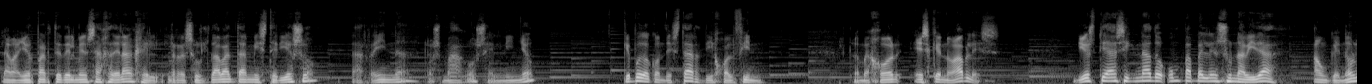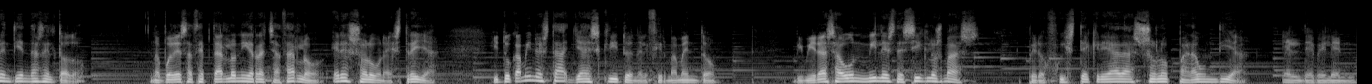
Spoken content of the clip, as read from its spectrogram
La mayor parte del mensaje del ángel le resultaba tan misterioso, la reina, los magos, el niño. ¿Qué puedo contestar? dijo al fin. Lo mejor es que no hables. Dios te ha asignado un papel en su Navidad, aunque no lo entiendas del todo. No puedes aceptarlo ni rechazarlo, eres solo una estrella, y tu camino está ya escrito en el firmamento. Vivirás aún miles de siglos más, pero fuiste creada solo para un día, el de Belén.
